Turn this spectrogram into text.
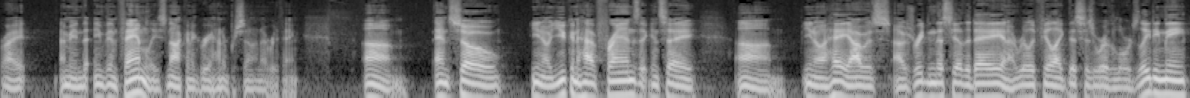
right? I mean, even family's not going to agree 100% on everything. Um, and so, you know, you can have friends that can say, um, you know, hey, I was I was reading this the other day, and I really feel like this is where the Lord's leading me.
